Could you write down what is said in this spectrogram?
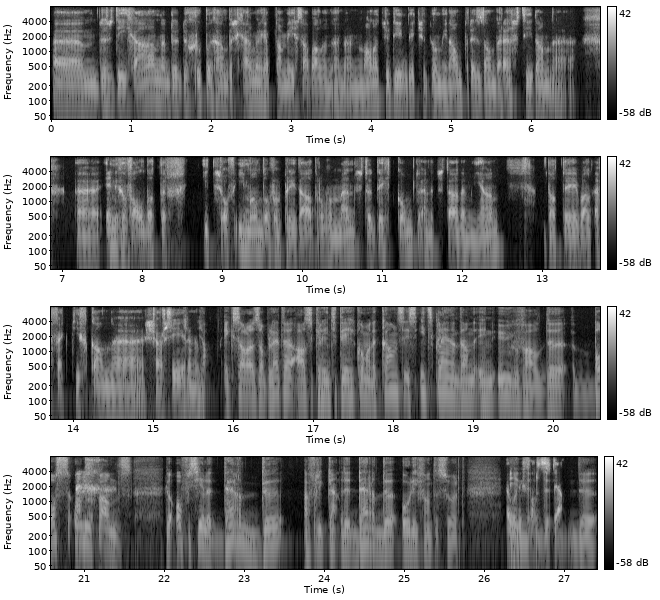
Ehm, dus die gaan, de, de groepen gaan beschermen. Je hebt dan meestal wel een, een, een mannetje die een beetje dominanter is dan de rest, die dan uh, uh, in geval dat er iets of iemand of een predator of een mens te dicht komt en het staat hem niet aan, dat hij wel effectief kan uh, chargeren. Ja, ik zal er eens op letten als ik er eentje tegenkom. De kans is iets kleiner dan in uw geval. De bosolifant, de officiële derde Afrika de derde olifantensoort Olifant, in de, ja. de,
